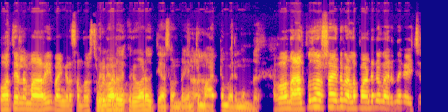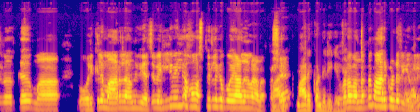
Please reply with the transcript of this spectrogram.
മുഖത്തെല്ലാം മാറി ഭയങ്കര സന്തോഷത്തോടെ ഒരുപാട് ഒരുപാട് വ്യത്യാസമുണ്ട്. എനിക്ക് മാറ്റം വരുന്നുണ്ട്. അപ്പൊ നാല്പത് വർഷമായിട്ട് വെള്ളപ്പാണ്ടിന്റെ മരുന്ന് കഴിച്ചിട്ടവർക്ക് ഒരിക്കലും മാറില്ല എന്ന് വിചാരിച്ചു. വലിയ വലിയ ഹോസ്പിറ്റലിലൊക്കെ പോയ ആളുകളാണ്. പക്ഷെ മാറിക്കൊണ്ടിരിക്കും ഇവിടെ വന്നിട്ട് മാറിക്കൊണ്ടിരിക്കുന്നത്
